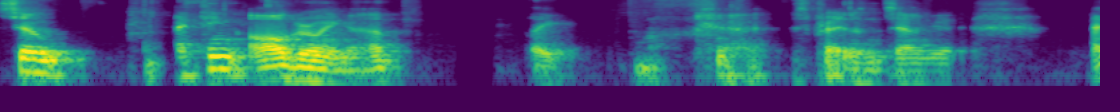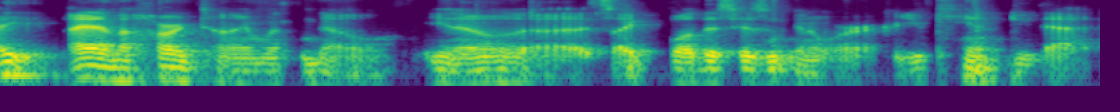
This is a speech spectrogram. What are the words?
So i think all growing up like this probably doesn't sound good I, I have a hard time with no, you know, uh, it's like, well, this isn't going to work or you can't do that.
